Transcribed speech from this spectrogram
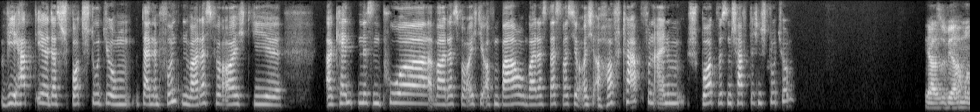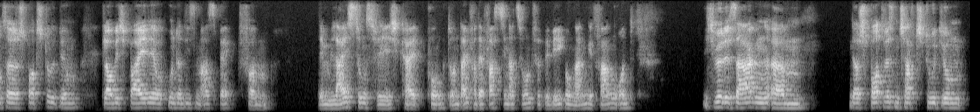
Wie habt ihr das Sportstudium dann empfunden? War das für euch die Erkenntnissen pur? War das für euch die Offenbarung? War das das, was ihr euch erhofft habt von einem sportwissenschaftlichen Studium? Ja, also wir haben unser Sportstudium, glaube ich, beide unter diesem Aspekt von dem Leistungsfähigkeit-Punkt und einfach der Faszination für Bewegung angefangen. Und ich würde sagen, ähm, das Sportwissenschaftsstudium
